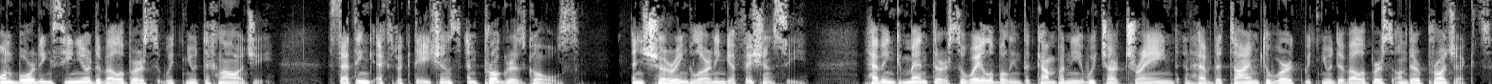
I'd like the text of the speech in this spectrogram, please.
onboarding senior developers with new technology setting expectations and progress goals, ensuring learning efficiency, having mentors available in the company which are trained and have the time to work with new developers on their projects,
